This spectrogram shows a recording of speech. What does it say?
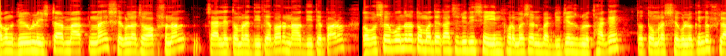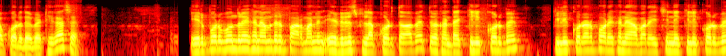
এবং যেগুলো স্টার মার্ক নয়, সেগুলো হচ্ছে অপশনাল চাইলে তোমরা দিতে পারো, নাও দিতে পারো। অবশ্যই বন্ধুরা, তোমাদের কাছে যদি সেই ইনফরমেশন বা ডিটেলসগুলো থাকে, তো তোমরা সেগুলো কিন্তু ফিল করে দেবে, ঠিক আছে? এরপর বন্ধুরা, এখানে আমাদের পার্মানেন্ট অ্যাড্রেস ফিল করতে হবে, তো এখানটায় ক্লিক করবে। ক্লিক করার পর এখানে আবার এই চিহ্নে ক্লিক করবে।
